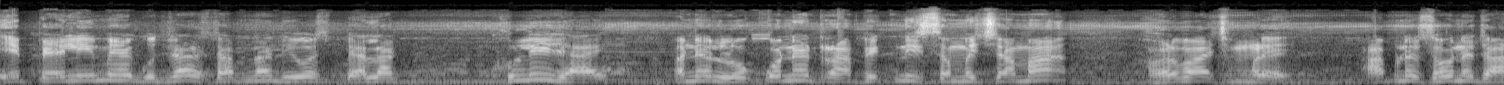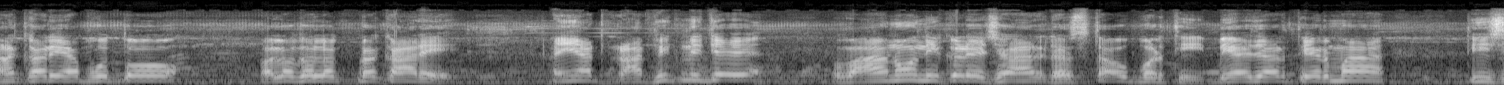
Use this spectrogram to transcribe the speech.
એ પહેલી મે ગુજરાત સ્થાપના દિવસ પહેલાં ખુલી જાય અને લોકોને ટ્રાફિકની સમસ્યામાં હળવાશ મળે. આપણે સૌને જાણકારી આપો તો અલગ અલગ પ્રકારે. અહીંયા ટ્રાફિકની જે વાહનો નીકળે છે આ રસ્તા ઉપરથી, બે હજાર તેરમાં ત્રીસ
